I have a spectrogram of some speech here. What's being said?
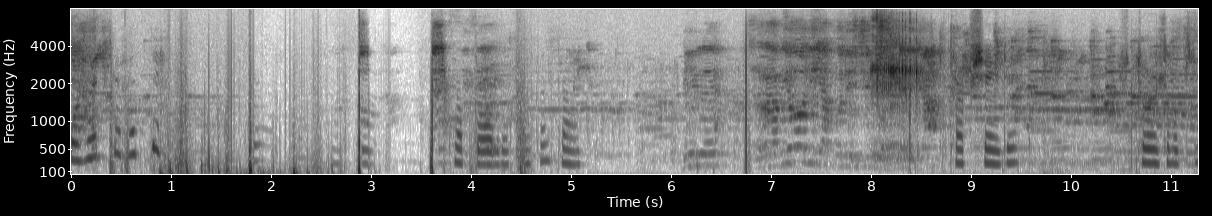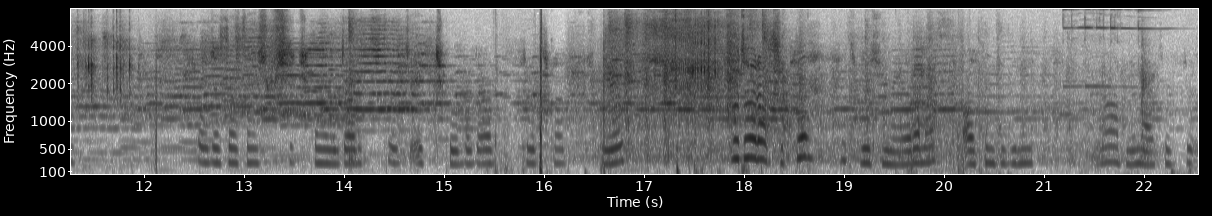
Hadi hadi hadi. Kitap da orada zaten. Tamam. Kitap şeydi. Şu tuvalete bakayım. Orada zaten hiçbir şey çıkmıyor. Burada artık et çıkıyor. Burada artık kart çıkıyor. Fotoğraf çıktı. Hiçbir işime yaramaz. Altıncı günü ne yapayım? Altıncı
